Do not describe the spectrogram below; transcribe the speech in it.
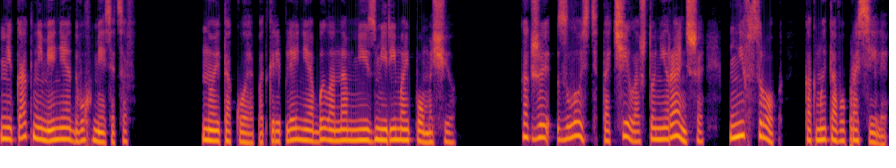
никак не менее двух месяцев. Но и такое подкрепление было нам неизмеримой помощью. Как же злость точила, что ни раньше, ни в срок, как мы того просили.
